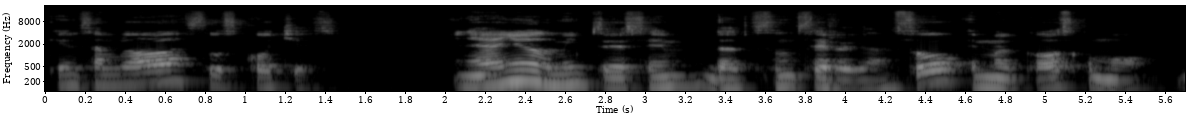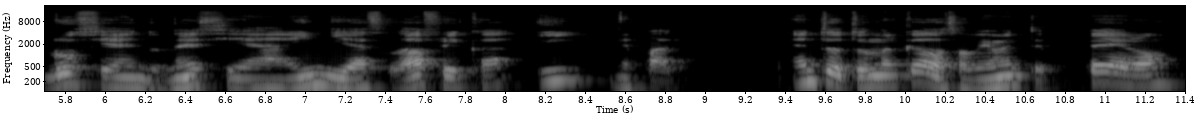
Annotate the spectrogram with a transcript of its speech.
que ensamblaba sus coches. En el año 2013, Datsun se relanzó en mercados como Rusia, Indonesia, India, Sudáfrica y Nepal. Entre otros mercados, obviamente, pero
